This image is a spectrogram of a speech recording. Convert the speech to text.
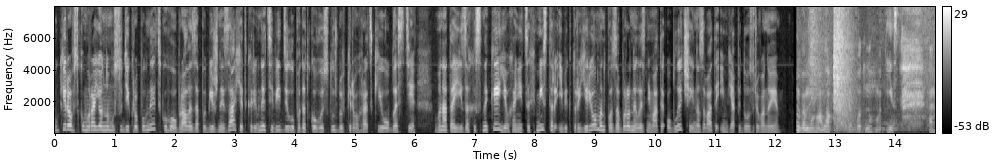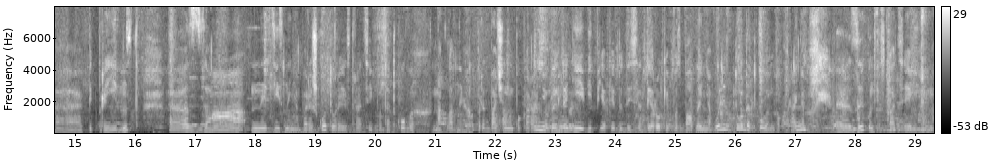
У Кіровському районному суді Кропивницького обрали запобіжний захід керівниці відділу податкової служби в Кіровоградській області. Вона та її захисники Євгеній Цехмістер і Віктор Єрьоменко заборонили знімати обличчя і називати ім'я підозрюваної. Вимагала в одного із е, підприємств е, за нездійснення перешкод у реєстрації податкових накладних. Передбачено покарання у вигляді від 5 до 10 років позбавлення волі з додатковим покаранням е, з конфіскацією майна.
